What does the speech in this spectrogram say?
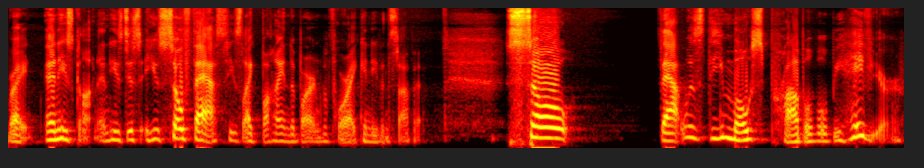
right? And he's gone. And he's just, he's so fast, he's like behind the barn before I can even stop it. So that was the most probable behavior,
